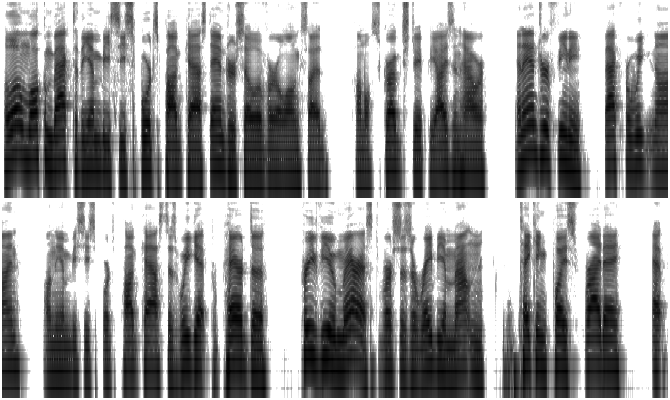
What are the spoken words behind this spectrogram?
Hello and welcome back to the MBC Sports Podcast. Andrew Sellover alongside Connell Scruggs, JP Eisenhower, and Andrew Feeney back for week nine on the MBC Sports Podcast as we get prepared to preview Marist versus Arabian Mountain taking place Friday at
